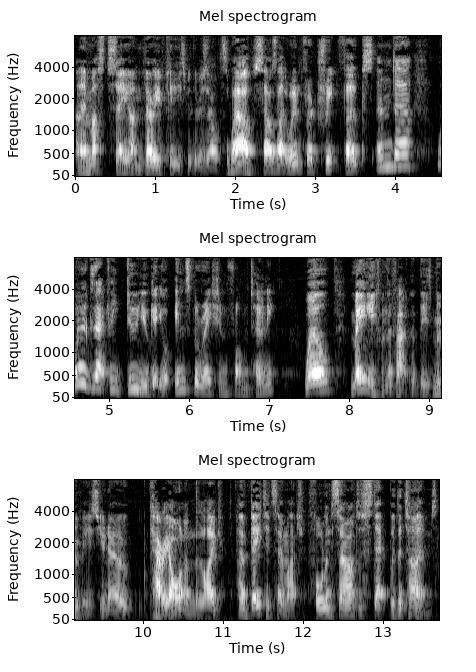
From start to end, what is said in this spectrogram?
and I must say I'm very pleased with the results. Wow, sounds like we're in for a treat, folks. And uh, where exactly do you get your inspiration from, Tony? Well, mainly from the fact that these movies, you know, Carry On and the like, have dated so much, fallen so out of step with the times,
